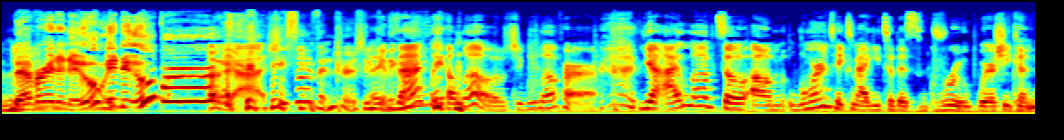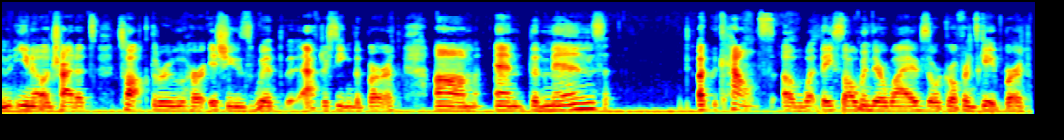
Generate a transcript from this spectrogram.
Never in an U in an Uber. Oh yeah, she's so adventurous. Are you kidding Exactly. me? Hello. She, we love her. Yeah, I loved. So um, Lauren takes Maggie to this group where she can, you know, try to t- talk through her issues with after seeing the birth. Um, and the men's accounts of what they saw when their wives or girlfriends gave birth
